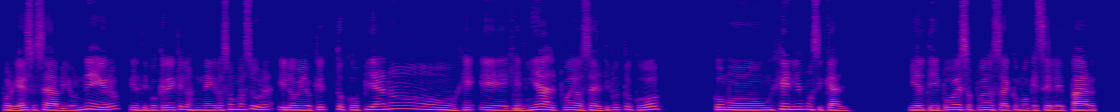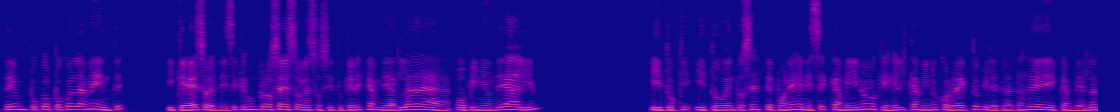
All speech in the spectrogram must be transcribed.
Porque eso, o sea, vio un negro, que el tipo cree que los negros son basura, y lo vio que tocó piano eh, genial, pues, o sea, el tipo tocó como un genio musical. Y el tipo eso, pues, o sea, como que se le parte un poco a poco la mente, y que eso, él dice que es un proceso, eso, si tú quieres cambiar la opinión de alguien, y tú, y tú entonces te pones en ese camino que es el camino correcto, que le tratas de cambiar la,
